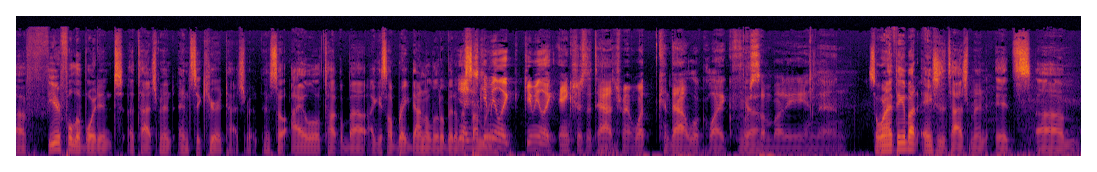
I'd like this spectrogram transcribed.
uh, fearful avoidant attachment, and secure attachment. And so I will talk about. I guess I'll break down a little bit of yeah, a just summary. give me like give me like anxious attachment. What can that look like for Yeah. somebody? And then So when I think about anxious attachment, it's um,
